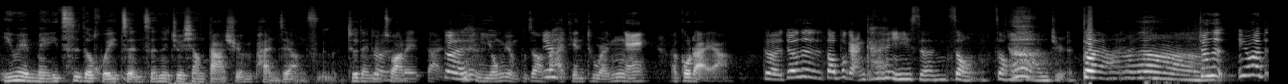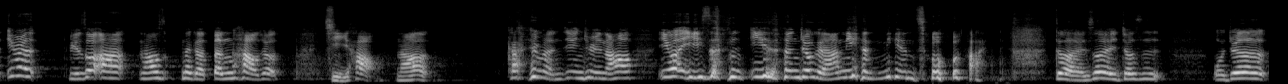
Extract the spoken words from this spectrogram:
因为每一次的回诊真的就像大宣判这样子，就在那边抓了一蛋，对，因为你永远不知道哪一天突然哎，啊过来啊，对，就是都不敢看医生，这种这种感觉，对啊，就是因为因为比如说啊，然后那个灯号就几号，然后开门进去，然后因为医生 医生就给他念念出来，对，所以就是我觉得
